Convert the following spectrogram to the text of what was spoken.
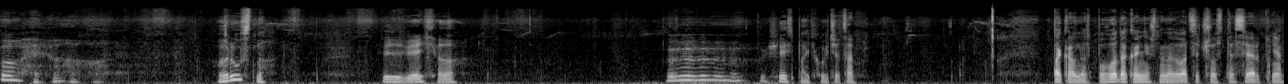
Ой, грустно і весело. Ще й спать хочеться. Така в нас погода, конечно, на 26 серпня.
